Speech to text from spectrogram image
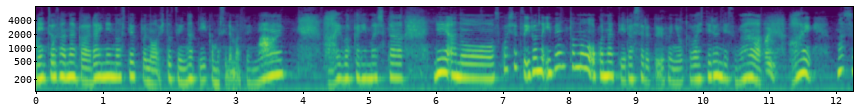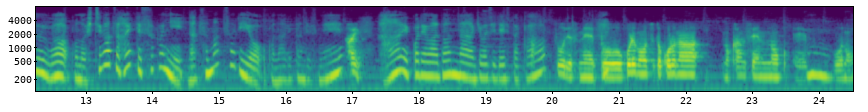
年長さんなんか来年のステップの一つになっていいかもしれませんね。はい。わ、かりました。であの少しずついろんなイベントも行っていらっしゃるというふうにお伺いしてるんですがはい、はい。まずはこの7月入ってすぐに夏祭りを行われたんですね。はい。はい、これはどんな行事でしたか？そうですね。と、これもちょっとコロナの感染の、えー、うん、の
